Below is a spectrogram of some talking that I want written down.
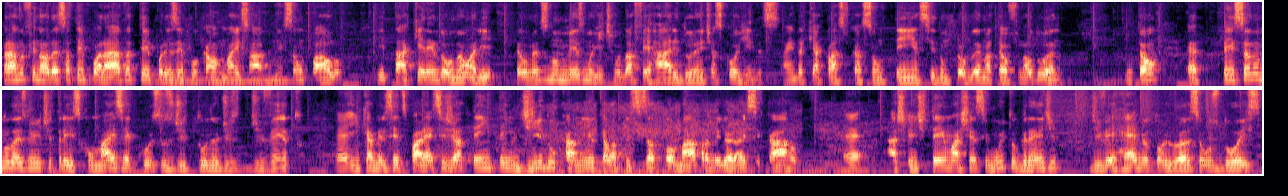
para no final dessa temporada ter, por exemplo, o carro mais rápido em São Paulo e tá querendo ou não ali, pelo menos no mesmo ritmo da Ferrari durante as corridas, ainda que a classificação tenha sido um problema até o final do ano. Então, é, pensando no 2023 com mais recursos de túnel de, de vento, é, em que a Mercedes parece já ter entendido o caminho que ela precisa tomar para melhorar esse carro, é, acho que a gente tem uma chance muito grande de ver Hamilton e Russell, os dois,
